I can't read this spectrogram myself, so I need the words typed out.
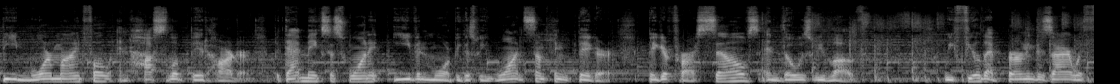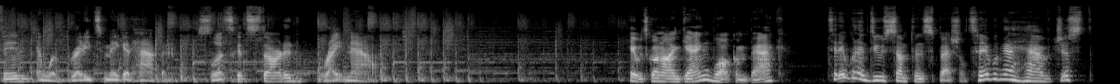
be more mindful and hustle a bit harder. But that makes us want it even more because we want something bigger, bigger for ourselves and those we love. We feel that burning desire within and we're ready to make it happen. So let's get started right now. Hey, what's going on, gang? Welcome back. Today we're going to do something special. Today we're going to have just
